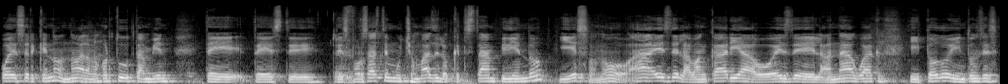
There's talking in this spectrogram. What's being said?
puede ser que no, ¿no? A lo uh -huh. mejor tú también te, te, este, te esforzaste mucho más de lo que te estaban pidiendo y eso, ¿no? Ah, es de la bancaria o es de la anáhuac y todo, y entonces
